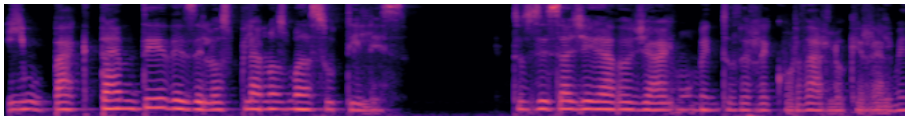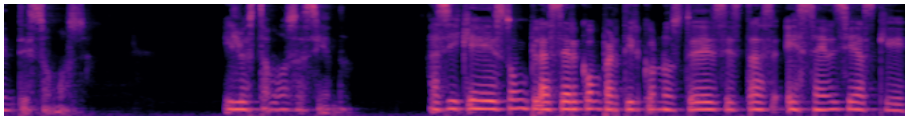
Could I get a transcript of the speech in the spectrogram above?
impactante desde los planos más sutiles. Entonces ha llegado ya el momento de recordar lo que realmente somos. Y lo estamos haciendo. Así que es un placer compartir con ustedes estas esencias que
